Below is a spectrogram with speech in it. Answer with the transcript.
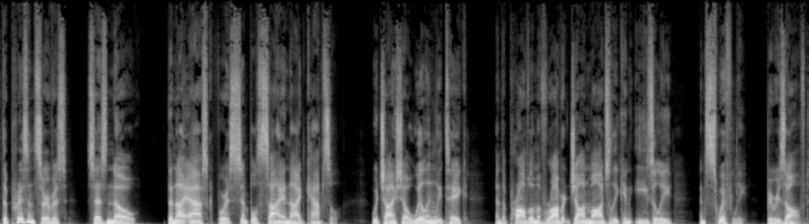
the prison service says no then I ask for a simple cyanide capsule, which I shall willingly take, and the problem of Robert John Maudsley can easily and swiftly be resolved.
